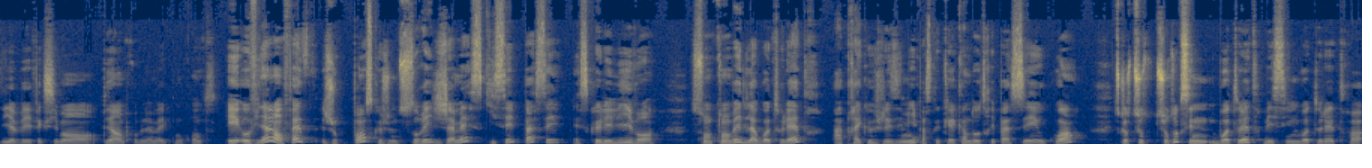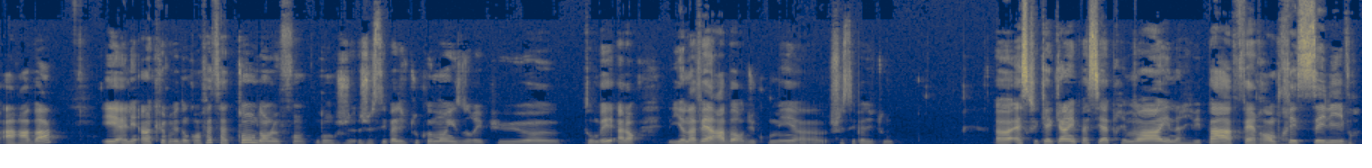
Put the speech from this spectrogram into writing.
il y avait effectivement bien un problème avec mon compte. Et au final, en fait, je pense que je ne saurais jamais ce qui s'est passé. Est-ce que les livres sont tombés de la boîte aux lettres après que je les ai mis parce que quelqu'un d'autre est passé ou quoi Surtout que c'est une boîte aux lettres, mais c'est une boîte aux lettres à rabat et elle est incurvée. Donc en fait, ça tombe dans le fond. Donc je, je sais pas du tout comment ils auraient pu euh, tomber. Alors, il y en avait à rabord du coup, mais euh, je sais pas du tout. Euh, Est-ce que quelqu'un est passé après moi et n'arrivait pas à faire rentrer ses livres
